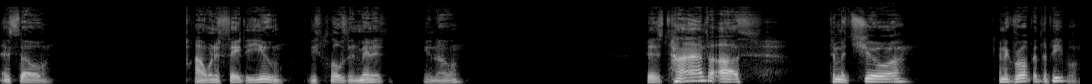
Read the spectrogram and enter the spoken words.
And so, I want to say to you, these closing minutes, you know, It's time for us to mature and to grow up as the people.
